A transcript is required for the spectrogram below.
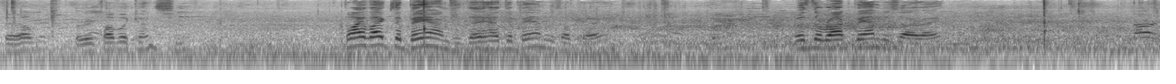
Oh, the, the Republicans. Well, I like the band. They had the band was okay. Was the rock band was all right. Sorry,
